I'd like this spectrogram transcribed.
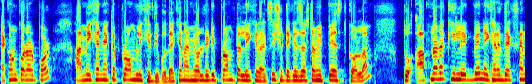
অ্যাকাউন্ট করার পর আমি এখানে একটা প্রম লিখে দিব। দেখেন আমি অলরেডি প্রমটা লিখে রাখছি, সেটাকে জাস্ট আমি পেস্ট করলাম। তো আপনারা কি লিখবেন? এখানে দেখছেন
